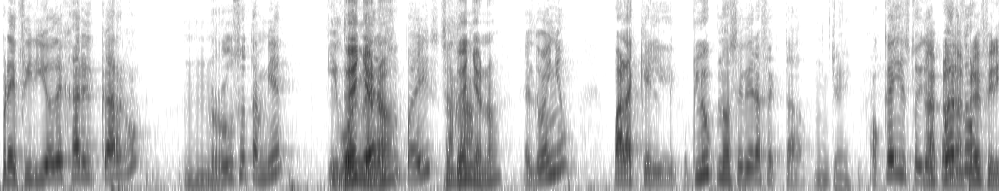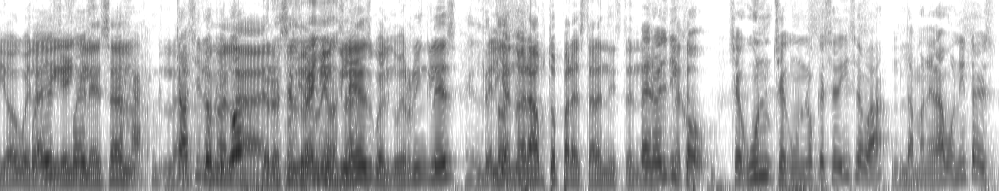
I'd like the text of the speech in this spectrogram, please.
prefirió dejar el cargo, Ujú. ruso también, y El volver dueño, a ¿no? su país. Es el dueño, ¿no? El dueño, para que el club no se viera afectado. Ok. Ok, estoy de Ah, pero acuerdo. no prefirió, güey. La Pues- liga pues, inglesa. ajá, la- casi lo bueno, la- Pero es el dueño, o sea. inglés, güey. El gobierno inglés. Él ya no era apto para estar en. en Pero él Inglaterra. dijo, según, según lo que se dice, va, la manera bonita es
